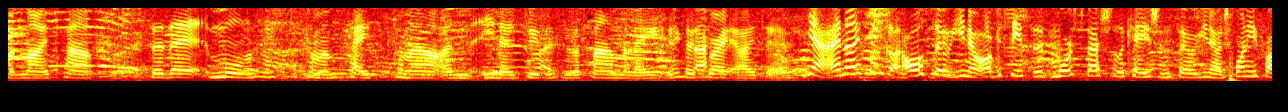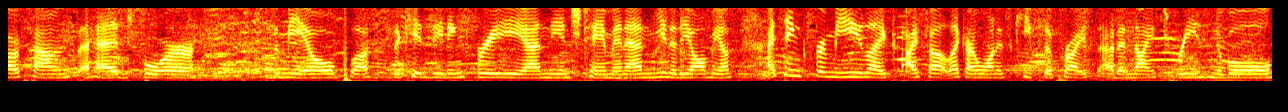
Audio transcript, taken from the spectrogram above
of a night out, so they're more than happy to come and pay to come out and you know do this as a family. It's a great idea. Yeah, and I think also, you know, obviously it's a more special occasion, so, you know, £25 a head for the meal, plus the kids eating free and the entertainment and, you know, the ambiance. I think for me, like, I felt like I wanted to keep the price at a nice, reasonable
